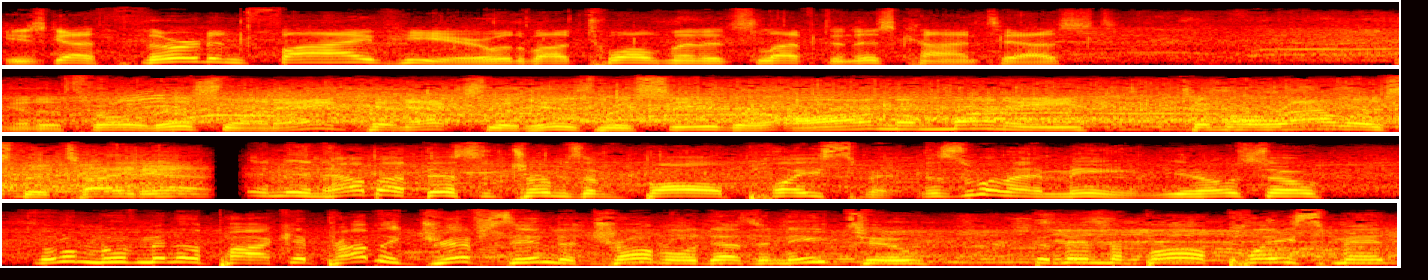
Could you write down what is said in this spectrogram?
He's got third and five here with about 12 minutes left in this contest. Going to throw this one and connects with his receiver on the money to Morales, the tight end. And, and how about this in terms of ball placement? This is what I mean. You know, so little movement in the pocket, probably drifts into trouble, doesn't need to, but then the ball placement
